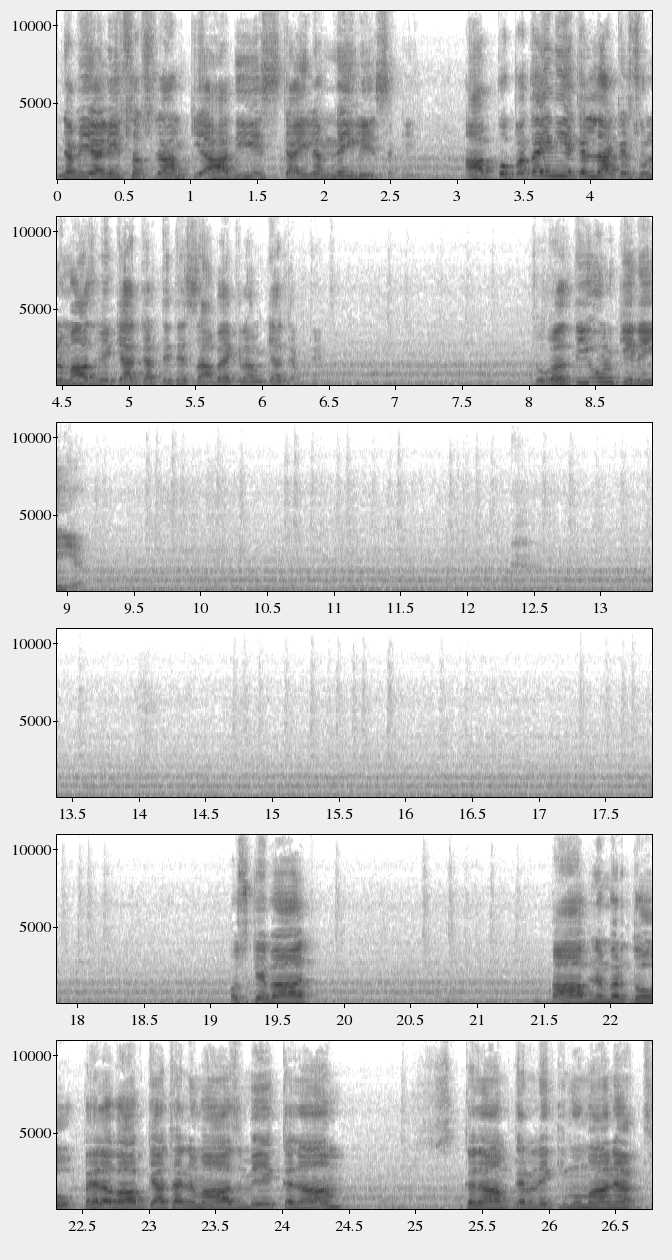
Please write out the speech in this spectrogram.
نبی علیہ السلام کی احادیث کا علم نہیں لے سکے۔ آپ کو پتہ ہی نہیں ہے کہ اللہ کے رسول نماز میں کیا کرتے تھے، صحابہ کرام کیا کرتے تھے۔ تو غلطی ان کی نہیں ہے۔ اس کے بعد باب نمبر دو۔ پہلا باب کیا تھا؟ نماز میں کلام کلام کرنے کی ممانت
